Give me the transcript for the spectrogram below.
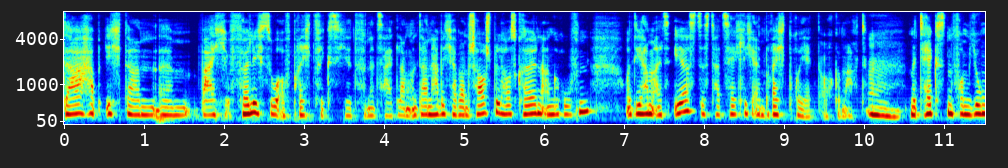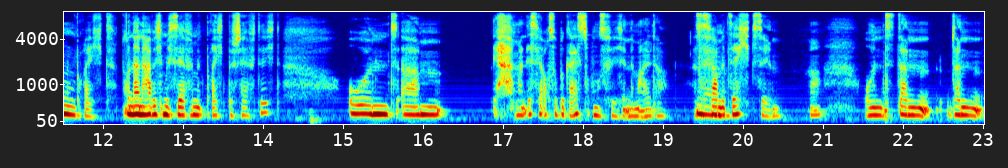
da habe ich dann, ähm, war ich völlig so auf Brecht fixiert für eine Zeit lang. Und dann habe ich ja beim Schauspielhaus Köln angerufen und die haben als erstes tatsächlich ein Brecht-Projekt auch gemacht. Mhm. Mit Texten vom jungen Brecht. Und dann habe ich mich sehr viel mit Brecht beschäftigt. Und ähm, ja, man ist ja auch so begeisterungsfähig in dem Alter. Also ja. es war mit 16. Ja. Und dann, dann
